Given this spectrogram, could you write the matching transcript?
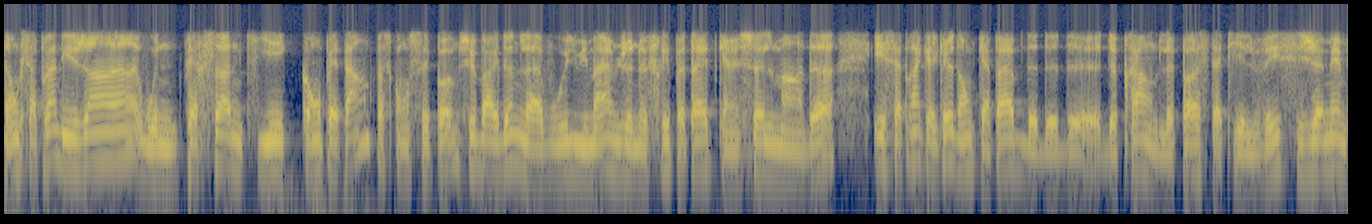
Donc, ça prend des gens ou une personne qui est compétente, parce qu'on ne sait pas. M. Biden l'a avoué lui-même, je ne ferai peut-être qu'un seul mandat. Et ça prend quelqu'un donc capable de, de, de, de prendre le poste à pied levé si jamais M.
